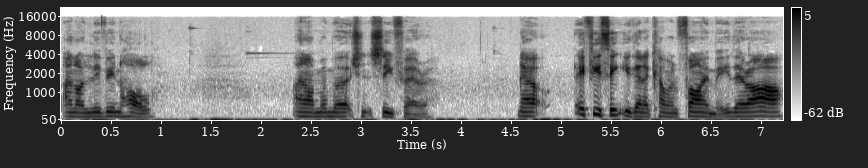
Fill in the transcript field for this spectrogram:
and I live in Hull, and I'm a merchant seafarer. Now, if you think you're going to come and find me, there are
